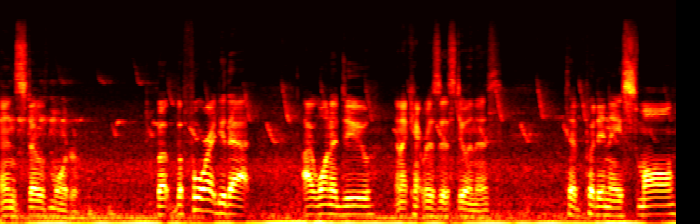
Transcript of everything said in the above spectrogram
and stove mortar. But before I do that, I wanna do and I can't resist doing this, to put in a small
